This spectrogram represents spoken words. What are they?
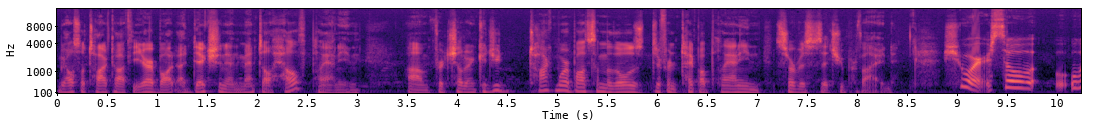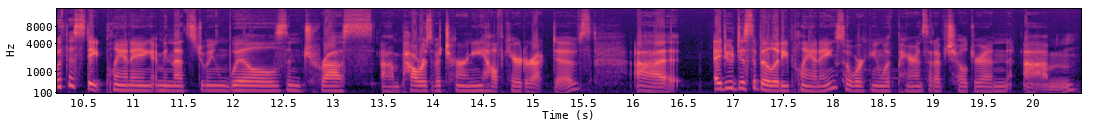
we also talked off the air about addiction and mental health planning um, for children. Could you talk more about some of those different type of planning services that you provide? Sure. So, with estate planning, I mean, that's doing wills and trusts, um, powers of attorney, healthcare directives. Uh, I do disability planning, so working with parents that have children um,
